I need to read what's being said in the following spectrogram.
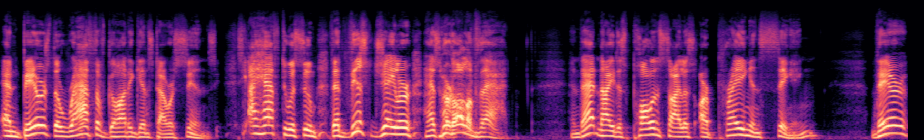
and bears the wrath of God against our sins. See, I have to assume that this jailer has heard all of that. And that night, as Paul and Silas are praying and singing, there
